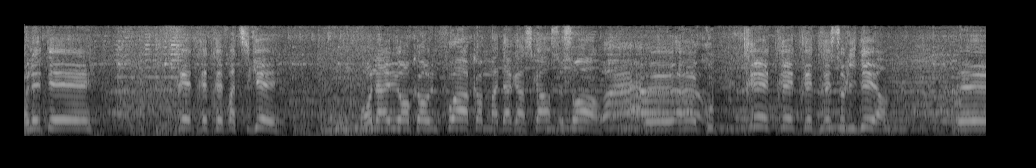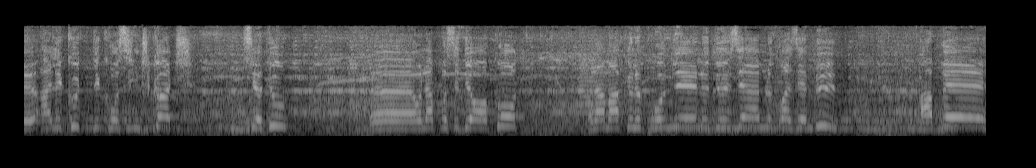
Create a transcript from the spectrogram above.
On était très très très fatigués. On a eu encore une fois, comme Madagascar ce soir, euh, un groupe très très très très solidaire. Euh, à l'écoute des consignes du coach, surtout. Euh, on a procédé en compte. On a marqué le premier, le deuxième, le troisième but. Après,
